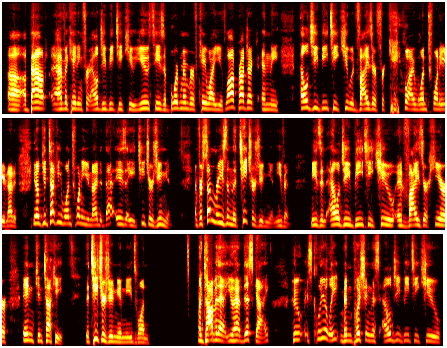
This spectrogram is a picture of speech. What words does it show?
uh, about advocating for LGBTQ youth. He's a board member of KY Youth Law Project and the LGBTQ advisor for KY 120 United. You know, Kentucky 120 United, that is a teachers union. And for some reason, the teachers union even needs an LGBTQ advisor here in Kentucky. The teachers union needs one. On top of that, you have this guy who has clearly been pushing this LGBTQ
